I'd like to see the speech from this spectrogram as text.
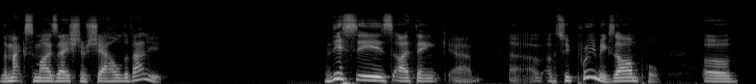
the maximization of shareholder value. This is, I think, um, a, a supreme example of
